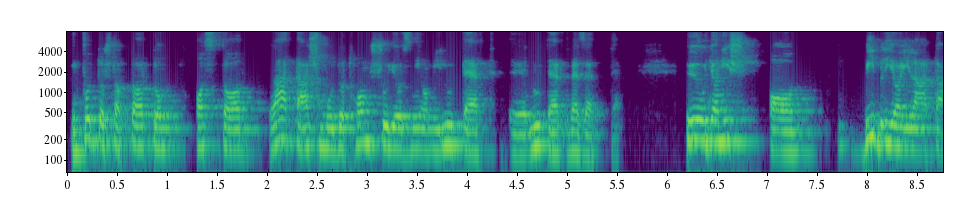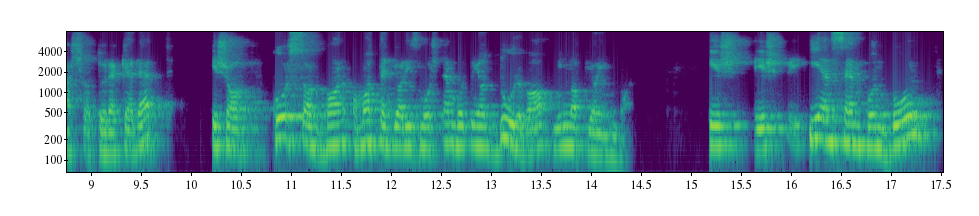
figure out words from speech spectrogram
én fontosnak tartom azt a látásmódot hangsúlyozni, ami Luthert, Luthert vezette. Ő ugyanis a bibliai látásra törekedett, és a korszakban a materializmus nem volt olyan durva, mint napjainkban. És, és ilyen szempontból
